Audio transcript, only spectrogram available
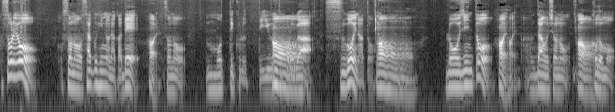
たそれを、その作品の中で、な。はい。その、持ってくるっていうところが、すごいなと。ああ、老人とはいはい。ダウン症のああ。子供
